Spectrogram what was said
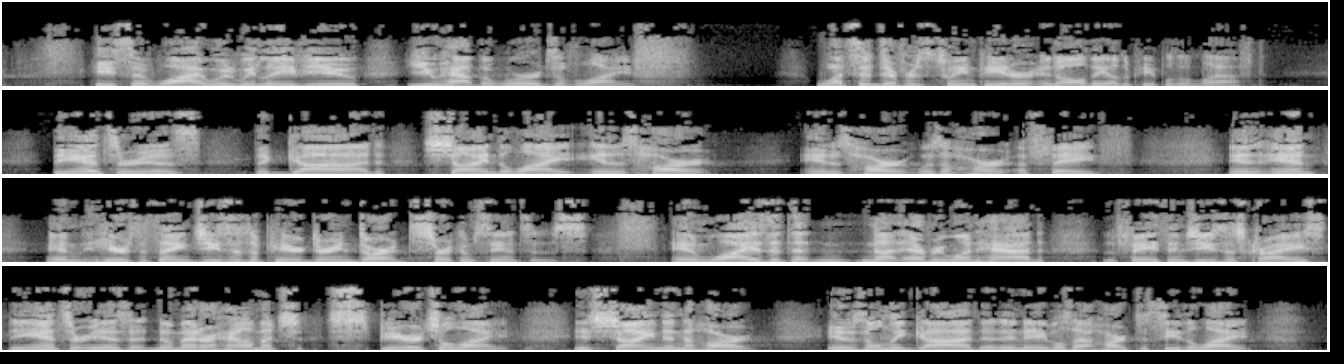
He said, why would we leave you? You have the words of life. What's the difference between Peter and all the other people that left? The answer is that God shined a light in his heart and his heart was a heart of faith. And, and, and here's the thing. Jesus appeared during dark circumstances. And why is it that not everyone had the faith in Jesus Christ? The answer is that no matter how much spiritual light is shined in the heart, it is only God that enables that heart to see the light.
